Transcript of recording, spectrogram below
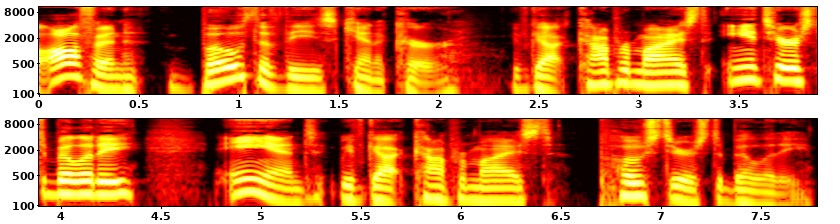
often, both of these can occur. We've got compromised anterior stability and we've got compromised posterior stability.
